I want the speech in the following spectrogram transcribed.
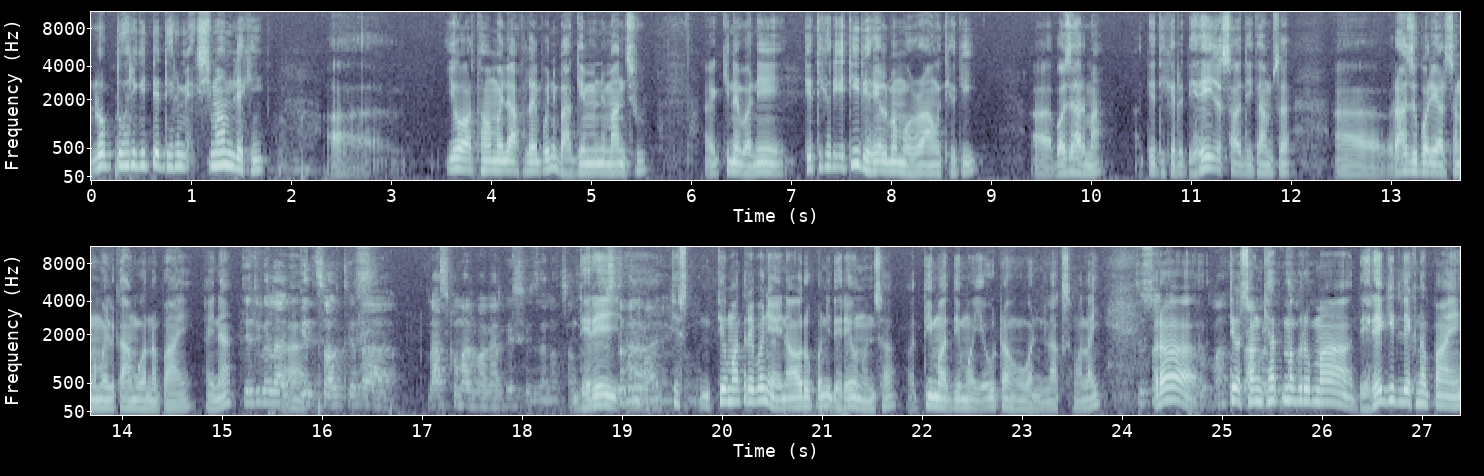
लोकदोहोरी गीत त्यतिखेर म्याक्सिमम् लेखेँ। यो अर्थमा मैले आफूलाई पनि भाग्यमानी मान्छु। किनभने त्यतिखेर यति धेरै एल्बमहरू आउँथ्यो कि बजारमा। त्यतिखेर धेरै जसो अधिकांश राजु परिवारसँग मैले काम गर्न पाएँ होइन? धेरै त्यस त्यो मात्रै पनि होइन अरू पनि धेरै हुनुहुन्छ। तीमध्ये म एउटा हुँ भन्ने लाग्छ मलाई। र त्यो सङ्ख्यात्मक रूपमा धेरै गीत लेख्न पाएँ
